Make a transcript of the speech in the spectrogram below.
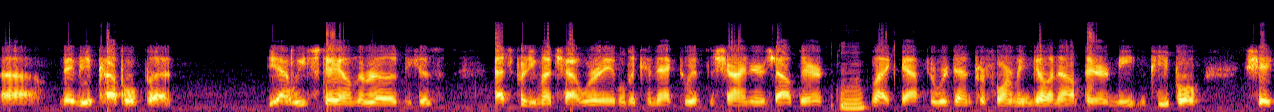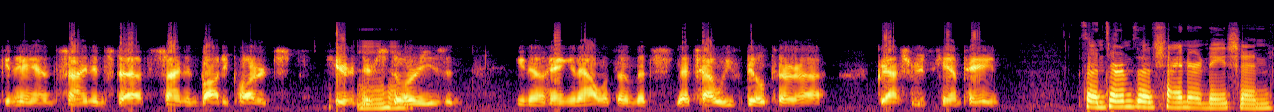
Uh, maybe a couple, but yeah, we stay on the road because that's pretty much how we're able to connect with the shiners out there. Mhm. Like after we're done performing, going out there, meeting people, shaking hands, signing stuff, signing body parts, hearing their Mhm. stories, and you know, hanging out with them. That's that's how we've built our uh, grassroots campaign. So, in terms of Shiner Nation,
